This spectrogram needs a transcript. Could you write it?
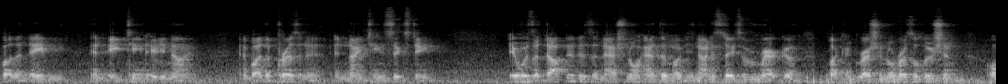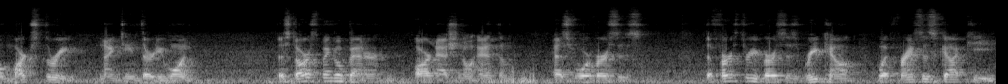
by the Navy in 1889 and by the President in 1916. It was adopted as the national anthem of the United States of America by congressional resolution on March 3, 1931. The Star Spangled Banner, our national anthem, has four verses. The first three verses recount what Francis Scott Key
